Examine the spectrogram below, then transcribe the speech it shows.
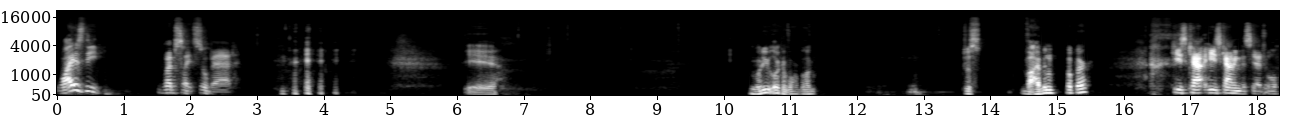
Why is the website so bad? yeah. What are you looking for, Bug? Just vibing up there? He's ca- he's counting the schedule.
